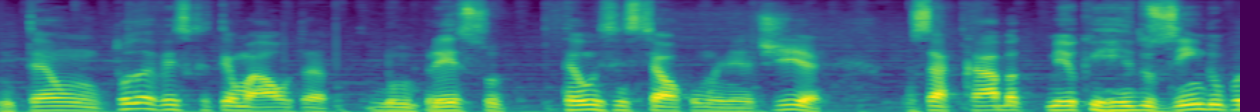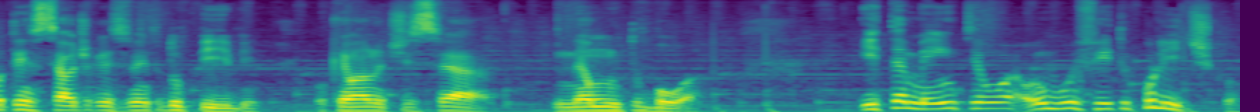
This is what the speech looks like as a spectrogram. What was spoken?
Então, toda vez que você tem uma alta num preço tão essencial como a energia, você acaba meio que reduzindo o potencial de crescimento do PIB, o que é uma notícia não muito boa. E também tem um, um efeito político.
